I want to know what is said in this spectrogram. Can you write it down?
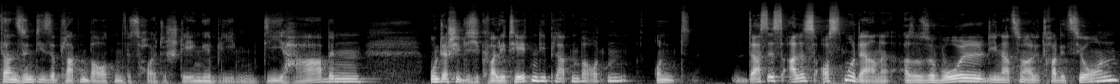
dann sind diese Plattenbauten bis heute stehen geblieben. Die haben unterschiedliche Qualitäten, die Plattenbauten. Und das ist alles Ostmoderne. Also sowohl die nationale Tradition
